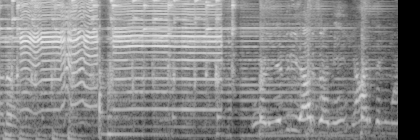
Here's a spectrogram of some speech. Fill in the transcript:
அடா. உங்கள் எதிரி யார் சாமி? யார் தெரியுமா?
